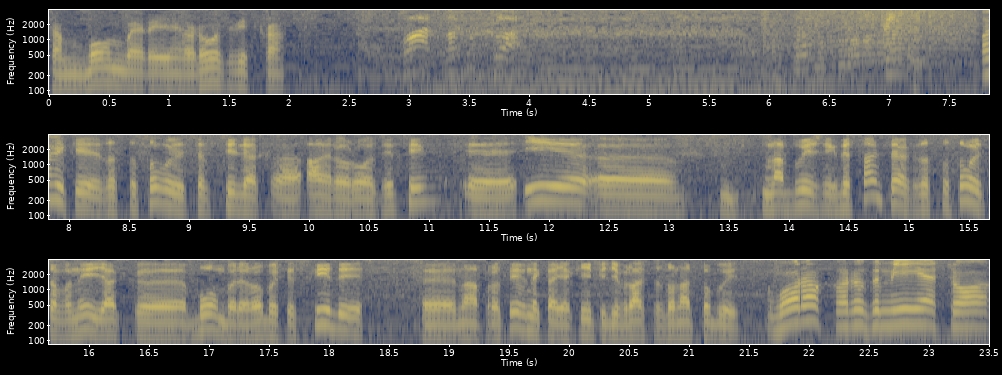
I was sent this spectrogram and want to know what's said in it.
там бомбери, розвідка. Мавіки застосовуються в цілях е, аеророзвідки е, і на ближніх дистанціях застосовуються вони як е, бомбери, робити скиди е, на противника, який підібрався занадто близько. Ворог розуміє, що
